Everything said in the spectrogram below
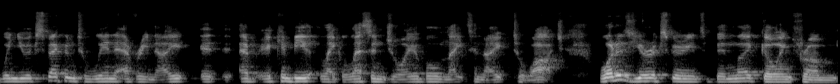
when you expect them to win every night, it it can be like less enjoyable night to night to watch. What has your experience been like going from?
